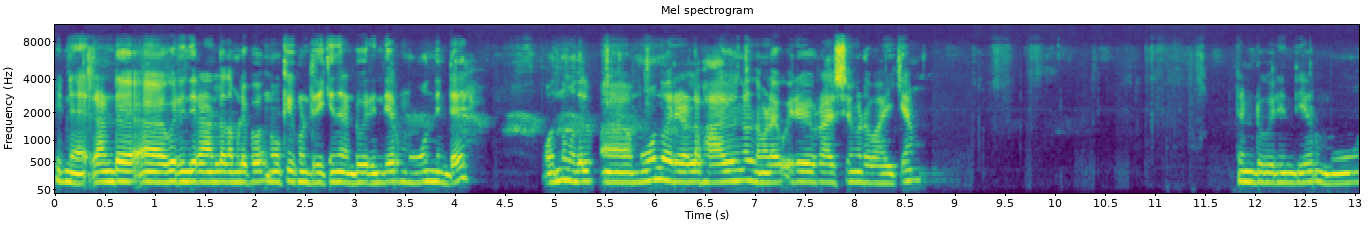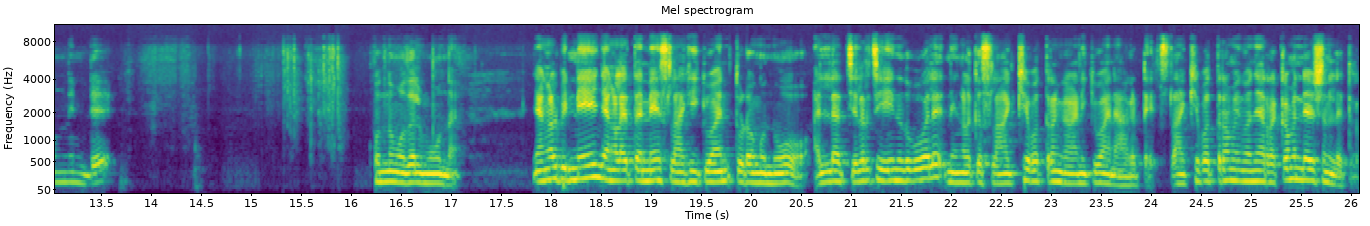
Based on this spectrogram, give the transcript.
പിന്നെ രണ്ട് കുരിന്തിയറാണല്ലോ നമ്മളിപ്പോൾ നോക്കിക്കൊണ്ടിരിക്കുന്ന രണ്ട് കുരിന്തിയർ മൂന്നിന്റെ ഒന്ന് മുതൽ മൂന്ന് വരെയുള്ള ഭാഗങ്ങൾ നമ്മൾ ഒരു പ്രാവശ്യം കൂടെ വായിക്കാം. രണ്ട് കുരിന്തിയർ മൂന്നിന്റെ ഒന്ന് മുതൽ മൂന്ന്. ഞങ്ങൾ പിന്നെയും ഞങ്ങളെ തന്നെ ശ്ലാഘിക്കുവാൻ തുടങ്ങുന്നുവോ അല്ല ചിലർ ചെയ്യുന്നത് പോലെ നിങ്ങൾക്ക് ശ്ലാഘ്യപത്രം കാണിക്കുവാനാകട്ടെ. ശ്ലാഘ്യപത്രം എന്ന് പറഞ്ഞാൽ റെക്കമെൻഡേഷൻ ലെറ്റർ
